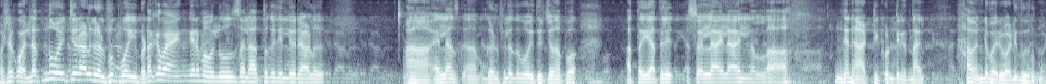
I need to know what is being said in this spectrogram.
പക്ഷെ കൊല്ലത്തുനിന്ന് പോയിട്ട് ഒരാൾ ഗൾഫിൽ പോയി. ഇവിടെയൊക്കെ ഭയങ്കര മൗലൂദും സ്ഥലത്തൊക്കെ ചെല്ലിയ ഒരാൾ. ആ എല്ലാം ഗൾഫിലൊന്ന് പോയി തിരിച്ചു വന്നപ്പോൾ അത്തയ്യാത്തിൽ അങ്ങനെ ആട്ടിക്കൊണ്ടിരുന്നാൽ അവന്റെ പരിപാടി തീർന്നു.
